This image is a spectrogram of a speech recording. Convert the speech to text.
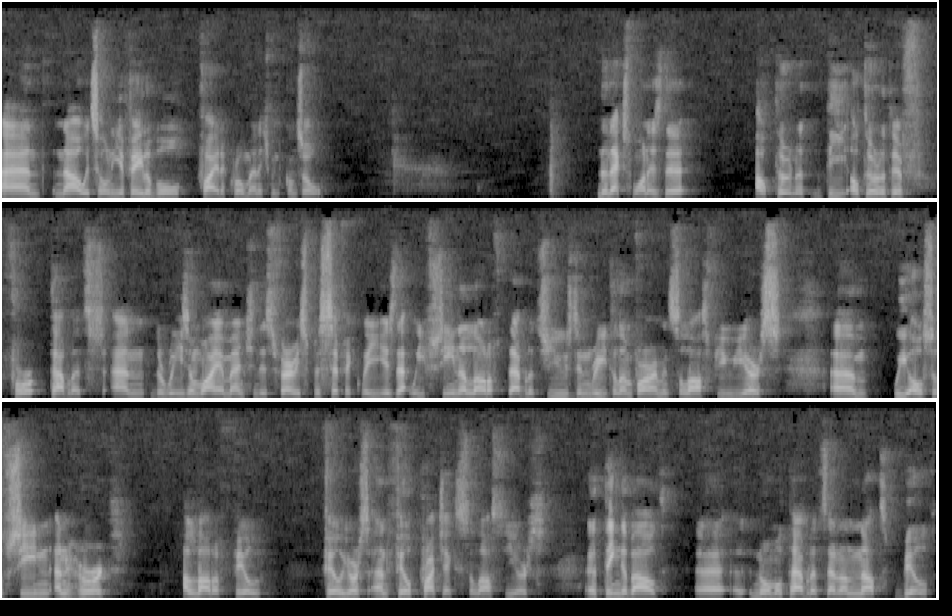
and now it's only available via the Chrome Management Console. The next one is the alternate, the alternative for tablets. And the reason why I mention this very specifically is that we've seen a lot of tablets used in retail environments the last few years. Um, we also have seen and heard a lot of fail, failures and failed projects the last years. Uh, think about uh, normal tablets that are not built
